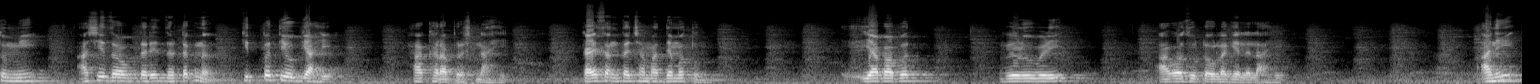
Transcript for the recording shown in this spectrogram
तुम्ही अशी जबाबदारी झटकणं कितपत योग्य आहे? हा खरा प्रश्न आहे. काय सांगताच्या माध्यमातून? याबाबत वेळोवेळी आवाज उठवला गेलेला आहे. आणि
